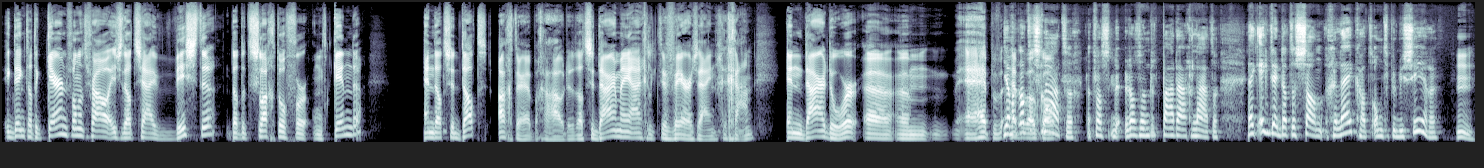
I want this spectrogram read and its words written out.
ik denk dat de kern van het verhaal is dat zij wisten dat het slachtoffer ontkende. En dat ze dat achter hebben gehouden. Dat ze daarmee eigenlijk te ver zijn gegaan. En daardoor uh, um, hebben, ja, maar dat is later. Dat was, dat was een paar dagen later. Kijk, ik denk dat de San gelijk had om te publiceren. Hmm.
